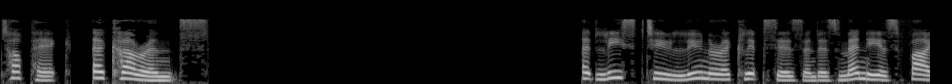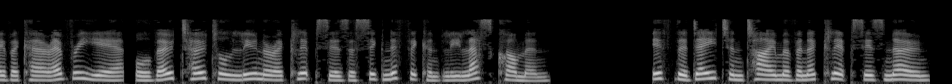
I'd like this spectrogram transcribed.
Topic: Occurrence. At least two lunar eclipses and as many as five occur every year, although total lunar eclipses are significantly less common. If the date and time of an eclipse is known,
